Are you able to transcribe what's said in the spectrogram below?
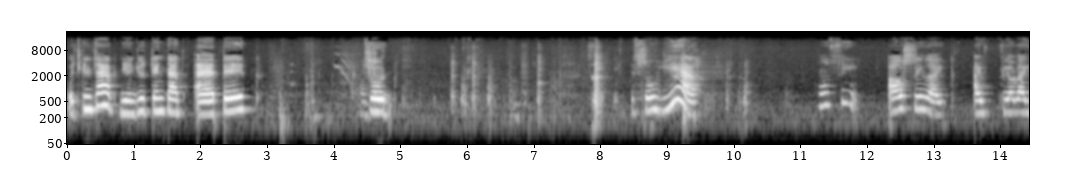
which can talk. Do you think that's epic? So so yeah. I'll see. I'll see like I feel like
